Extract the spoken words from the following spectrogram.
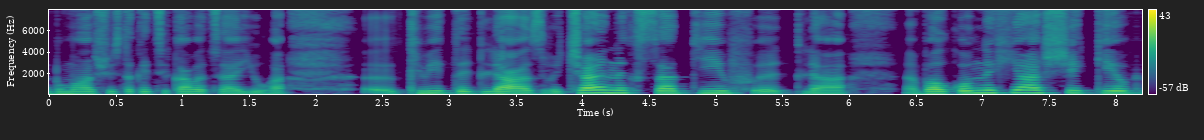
Думала, щось таке цікаве, це аюга. Е, квіти для звичайних садів, е, для балконних ящиків,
